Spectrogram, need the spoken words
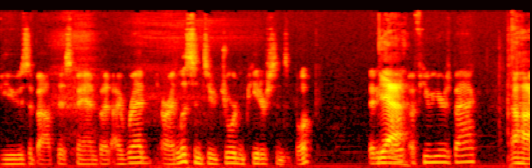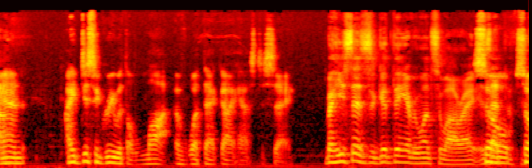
views about this band but i read or i listened to jordan peterson's book that he Yeah. wrote a few years back Uh huh. and i disagree with a lot of what that guy has to say But he says it's a good thing every once in a while, right? Is so that the- so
